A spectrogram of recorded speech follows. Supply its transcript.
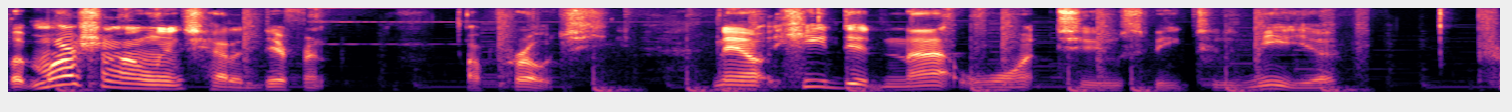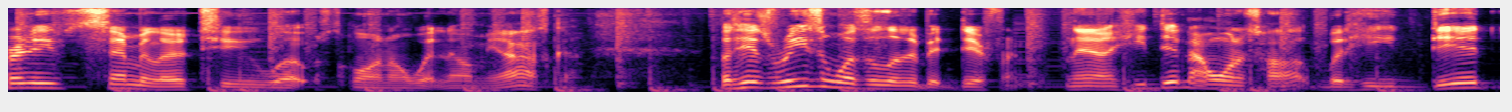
But Marshawn Lynch had a different approach. Now, he did not want to speak to media, pretty similar to what was going on with Naomi Osaka. But his reason was a little bit different. Now, he did not want to talk, but he did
